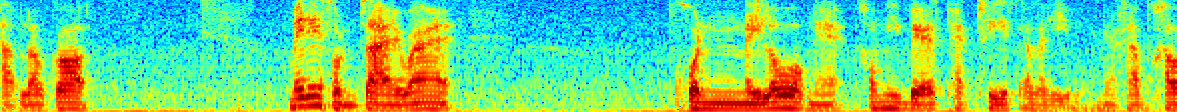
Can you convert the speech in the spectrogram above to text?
ครับ แล้วก็ไม่ได้สนใจว่าคนในโลกเนี่ยเขามี best practice อะไรอยู่นะครับ เขา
